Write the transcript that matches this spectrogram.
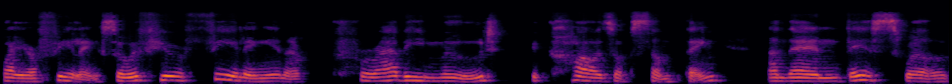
why you're feeling. So if you're feeling in a crabby mood because of something, and then this will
